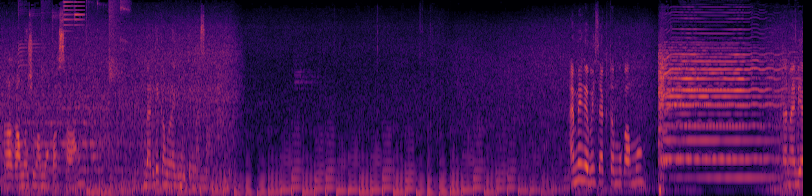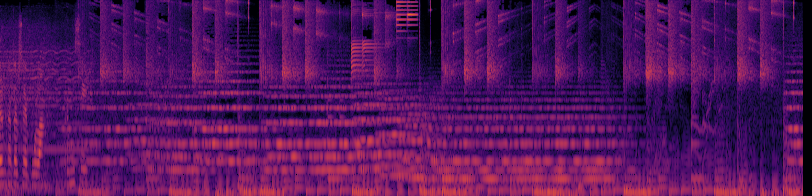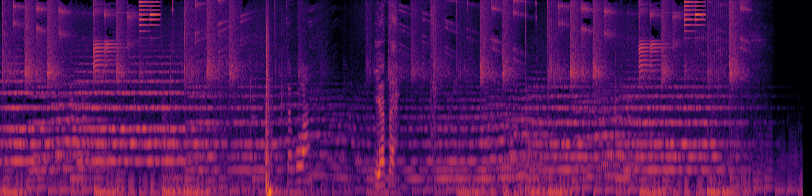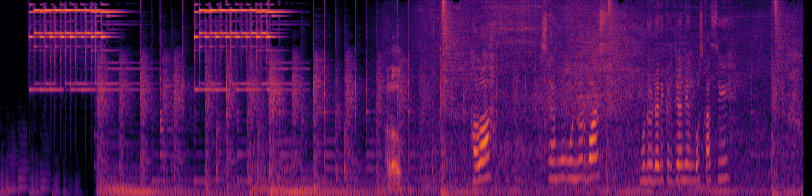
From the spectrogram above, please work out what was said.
Kalau kamu cuma mau kosong, berarti kamu lagi bikin masalah. Ame nggak bisa ketemu kamu. Karena dia harus ngantar saya pulang. Permisi. Kita pulang. Iya teh. Halo, Halo, saya mau mundur bos. Mundur dari kerjaan yang bos kasih.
